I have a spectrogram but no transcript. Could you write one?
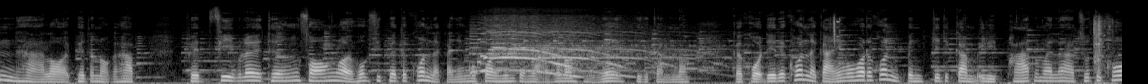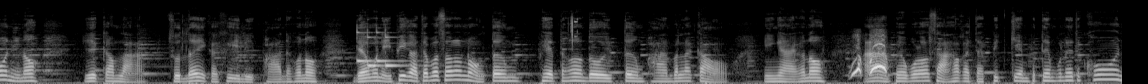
1,500เพชรต่างๆกันครับเพชรฟรีไปเลยถึง260เพชรทุกคนแหละกันยังบ่พอยินเป็นหลายเขาเนาะนี่เลยกิจกรรมเนาะกระโคดเดทุกคนแหละกันยังบ่พอทุกคนเป็นกิจกรรมอีลิทพาร์ทประมาณล่าสุดทุกคนนี่เนาะกิจกรรมหลักสุดเลยก็คืออีลิทพาร์ทนะเขาเนาะเดี๋ยววันนี้พี่ก็จะมาสอนน้องๆเติมเพชรทั้งเนาะโดยเติมผ่านบรรลักเก่าง่ายๆเขาเนาะอ่าเพื่อบ่รักษาเขาก็จะปิดเกมไปเต็มกันเลยทุกคน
